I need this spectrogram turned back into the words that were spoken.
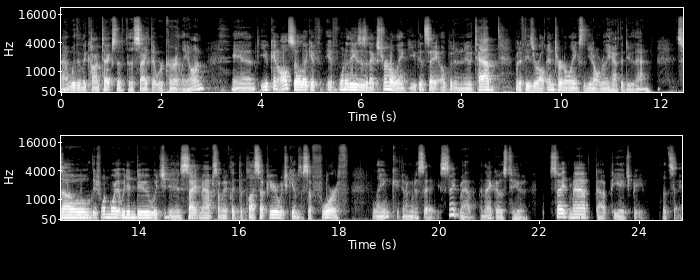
uh, within the context of the site that we're currently on. And you can also, like if, if one of these is an external link, you can say open in a new tab. But if these are all internal links, then you don't really have to do that. So there's one more that we didn't do, which is sitemap. So I'm going to click the plus up here, which gives us a fourth link. And I'm going to say sitemap. And that goes to sitemap.php let's say.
